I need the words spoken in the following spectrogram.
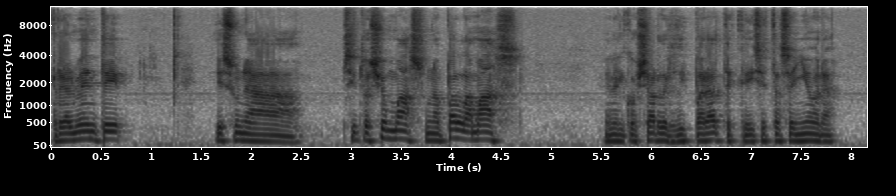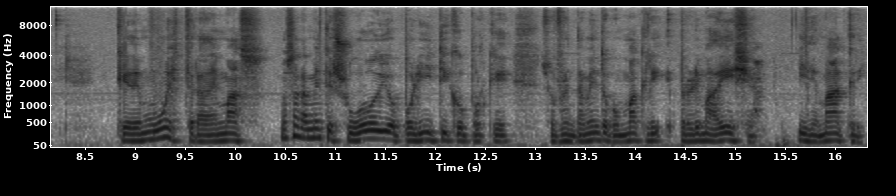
Realmente es una situación más, una perla más en el collar de los disparates que dice esta señora, que demuestra además no solamente su odio político porque su enfrentamiento con Macri es problema de ella y de Macri,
